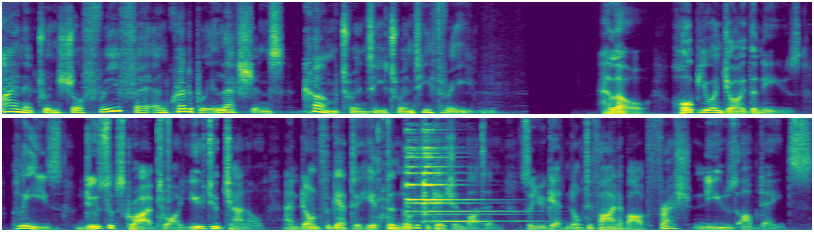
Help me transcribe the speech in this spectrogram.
INEC to ensure free, fair, and credible elections come 2023. Hello. Hope you enjoyed the news. Please do subscribe to our YouTube channel and don't forget to hit the notification button so you get notified about fresh news updates.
